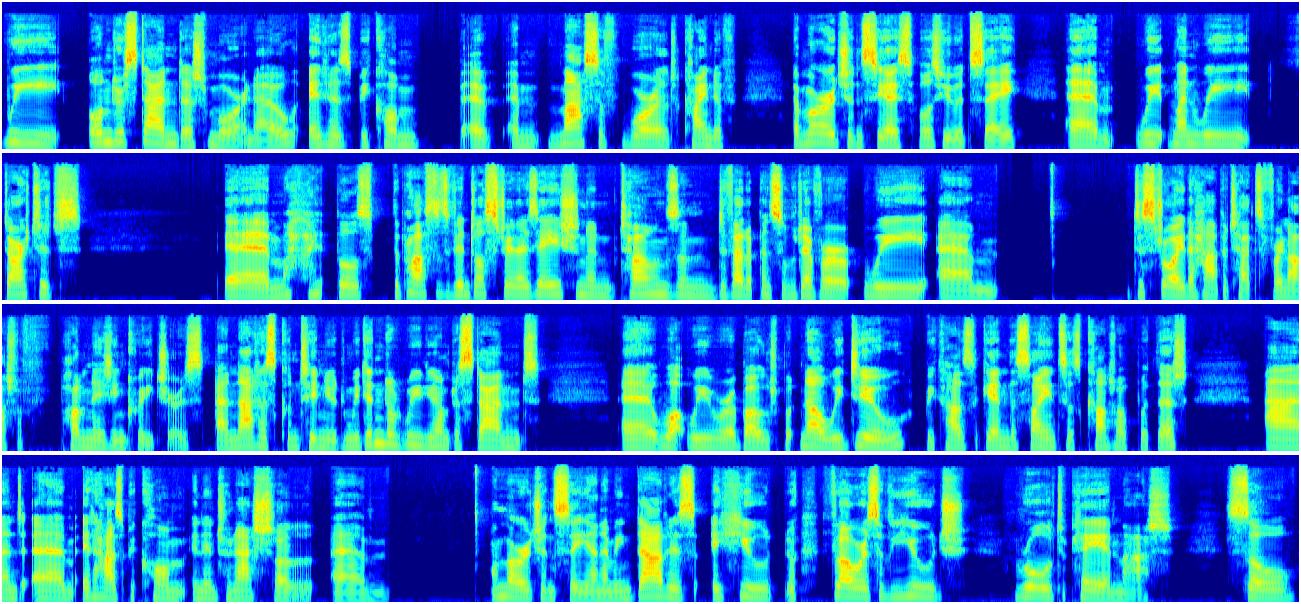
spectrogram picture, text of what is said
we understand it more now. It has become a, a, massive world kind of emergency, I suppose you would say. Um, we when we started, um, the process of industrialization and towns and developments or whatever, we um, destroy the habitats for a lot of pollinating creatures, and that has continued. And we didn't really understand uh, what we were about, but now we do because again the science has caught up with it and um, it has become an international um, emergency. And I mean, that is a huge, flowers have a huge role to play in that. So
